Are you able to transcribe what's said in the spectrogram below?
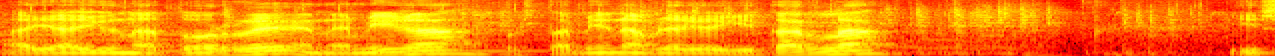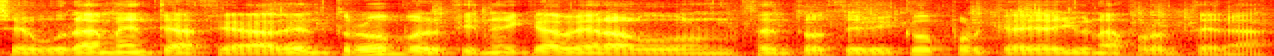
Ahí hay una torre enemiga, pues también habría que quitarla. Y seguramente hacia adentro pues tiene que haber algún centro cívico porque ahí hay una frontera.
